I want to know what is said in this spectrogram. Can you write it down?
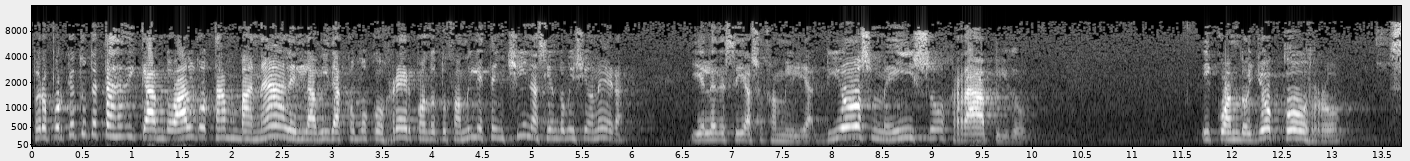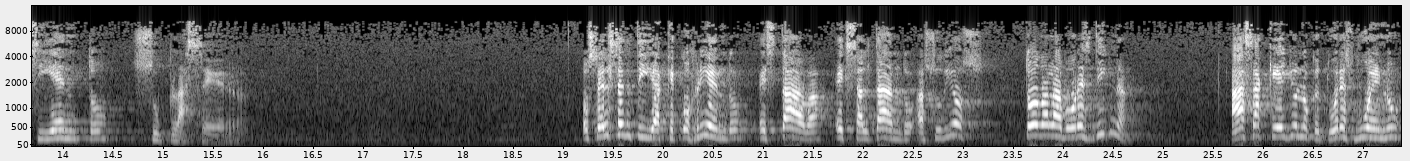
pero ¿por qué tú te estás dedicando a algo tan banal en la vida como correr cuando tu familia está en China siendo misionera? Y él le decía a su familia, Dios me hizo rápido. Y cuando yo corro, siento su placer. O sea, él sentía que corriendo estaba exaltando a su Dios. Toda labor es digna. Haz aquello en lo que tú eres bueno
